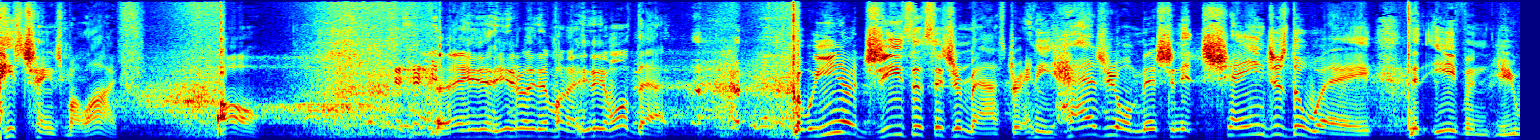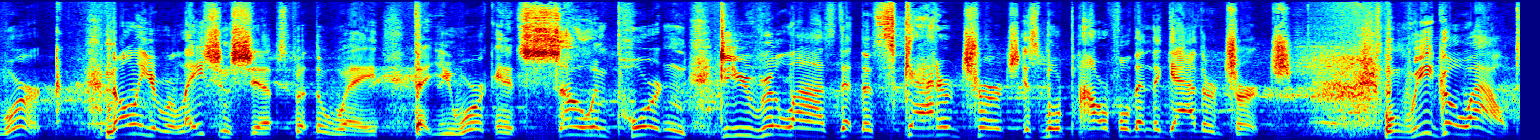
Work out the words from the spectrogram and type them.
He's changed my life. Oh, he, he, really didn't want to, he didn't want that. But when you know Jesus is your master and he has you on mission, it changes the way that even you work. Not only your relationships, but the way that you work. And it's so important. Do you realize that the scattered church is more powerful than the gathered church? When we go out,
